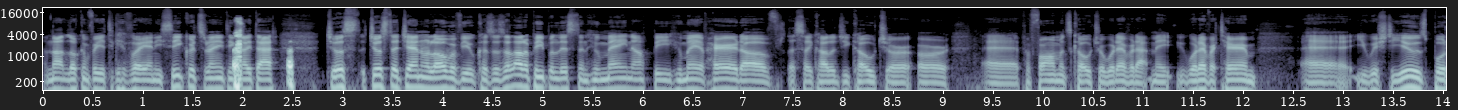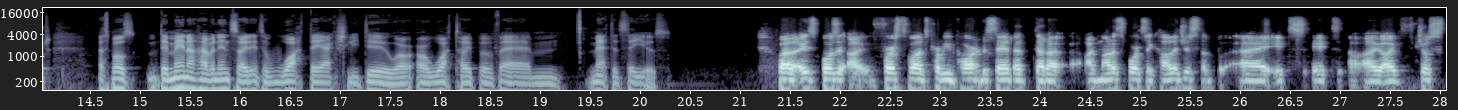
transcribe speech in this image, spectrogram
I'm not looking for you to give away any secrets or anything like that. Just just a general overview, because there's a lot of people listening who may not be, who may have heard of a psychology coach or or uh, performance coach or whatever that may, whatever term uh, you wish to use, but I suppose they may not have an insight into what they actually do or, or what type of um, methods they use. Well, I suppose uh, first of all, it's probably important to say that that I, am not a sports psychologist. Uh, it's it's I, I've just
